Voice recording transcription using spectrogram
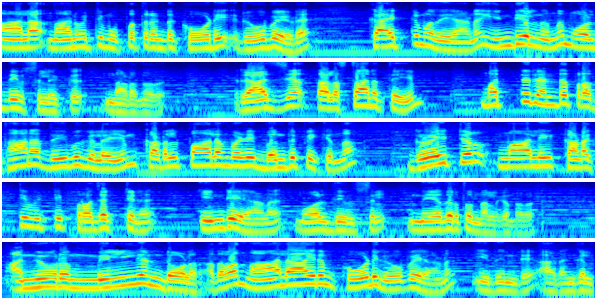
നാല നാനൂറ്റി മുപ്പത്തിരണ്ട് കോടി രൂപയുടെ കയറ്റുമതിയാണ് ഇന്ത്യയിൽ നിന്ന് മോൾദ്വീപ്സിലേക്ക് നടന്നത്. രാജ്യ തലസ്ഥാനത്തെയും മറ്റ് രണ്ട് പ്രധാന ദ്വീപുകളെയും കടൽപ്പാലം വഴി ബന്ധിപ്പിക്കുന്ന ഗ്രേറ്റർ മാലി കണക്ടിവിറ്റി പ്രൊജക്റ്റിന് ഇന്ത്യയാണ് മോൾദ്വീപ്സിൽ നേതൃത്വം നൽകുന്നത്. അഞ്ഞൂറ് മില്യൺ ഡോളർ അഥവാ നാലായിരം കോടി രൂപയാണ് ഇതിന്റെ അടങ്കൽ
